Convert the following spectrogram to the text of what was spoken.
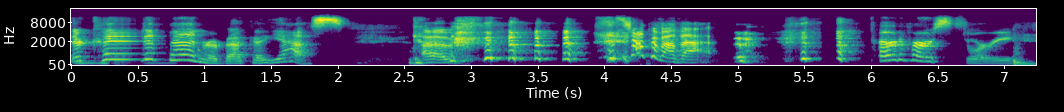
There could have been, Rebecca. Yes. Um, Let's talk about that. part of our story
